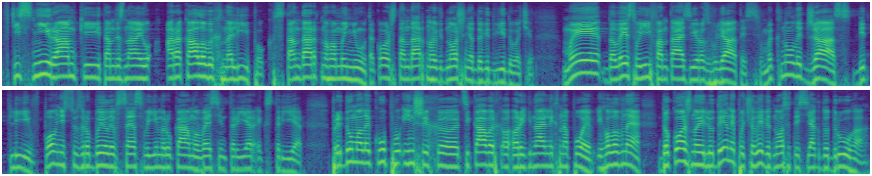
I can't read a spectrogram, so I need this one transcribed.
в тісні рамки, там, не знаю, аракалових наліпок, стандартного меню, такого ж стандартного відношення до відвідувачів. Ми дали своїй фантазії розгулятись, вмикнули джаз, бітлів, повністю зробили все своїми руками, весь інтер'єр, екстер'єр. Придумали купу інших е, цікавих оригінальних напоїв. І головне, до кожної людини почали відноситись як до друга.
